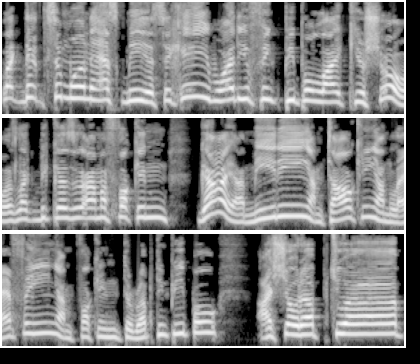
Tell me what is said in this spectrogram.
like that. Someone asked me, "It's like, hey, why do you think people like your show?" I was like, because I'm a fucking guy. I'm eating. I'm talking. I'm laughing. I'm fucking interrupting people. I showed up to a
